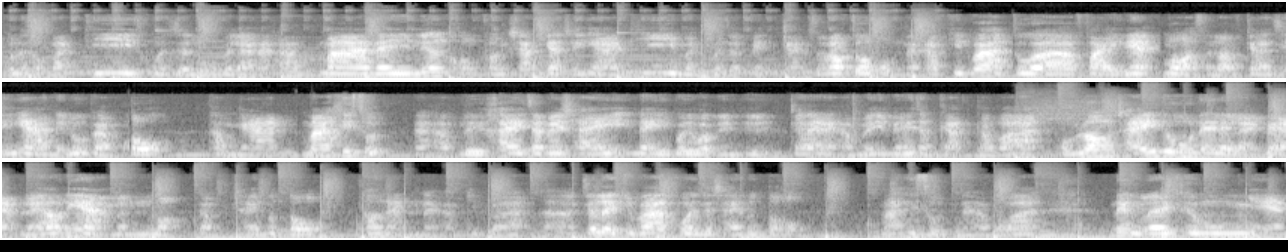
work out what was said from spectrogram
คุณสมบัติที่ควรจะรู้ไปแล้วนะครับ มาในเรื่องของฟังก์ชันการใช้งานที่มันควรจะเป็นกันสำหรับตัวผมนะครับ คิดว่าตัวไฟเนี่ยเหมาะสำหรับการใช้งานในรูปแบบโต๊ะ ทำงานมากที่สุดนะครับ หรือใครจะไปใช้ในบริบทอื่นๆ ก็ได้นะครับ ไม่ไม่ได้จำกัดแต่ว่าผมลองใช้ดูในหลาย ๆ แบบแล้วเนี่ยมันเหมาะกับใช้บนโต๊ะเท่านั้นนะครับ คิดว่าเออก็เลยคิดว่าควรจะใช้บนโต๊ะมากที่สุดนะครับ เพราะว่าหนึ่งเลยคือมุมแหงน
